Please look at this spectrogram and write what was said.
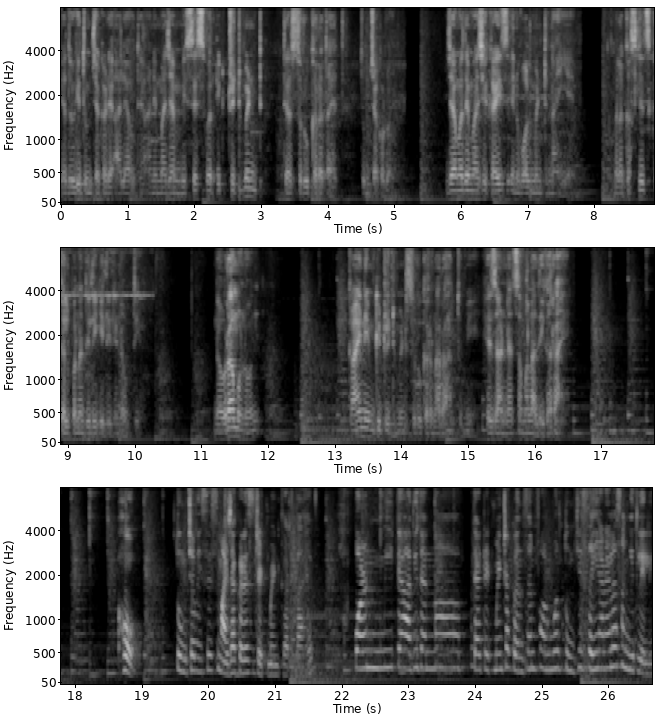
या दोघी तुमच्याकडे आल्या होत्या आणि माझ्या मिसेसवर एक ट्रीटमेंट त्या सुरू करत आहेत तुमच्याकडून. ज्यामध्ये माझी काहीच इन्व्हॉल्वमेंट नाही आहे मला कसलीच कल्पना दिली गेलेली नव्हती. नवरा म्हणून काय नेमकी ट्रीटमेंट सुरू करणार आहात तुम्ही हे जाणण्याचा मला अधिकार आहे. हो तुमच्या मिसेस माझ्याकडेच ट्रीटमेंट करत आहेत पण मी त्याआधी त्यांना त्या ट्रीटमेंटच्या कन्सर्न फॉर्मवर तुमची सही आणायला सांगितलेली.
